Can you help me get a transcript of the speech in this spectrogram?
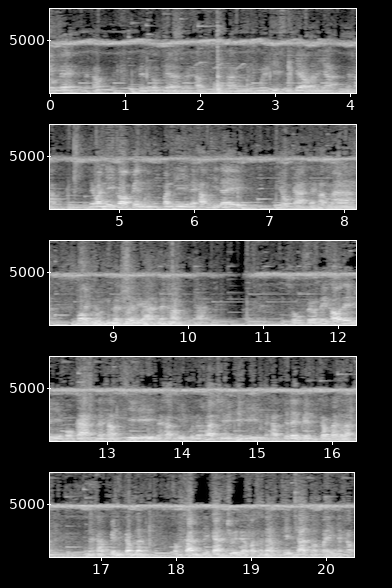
จ้าแม่นะครับ เป็นตัวแทนนะครับของทางมูลนิธิสีแก้วอริยะนะครับ ในวันนี้ก็เป็นวันดีนะครับที่ได้มีโอกาสนะครับมามอบทุนเพื่อช่วยเหลือนะครับทางส่งเสริมให้เขาได้มีโอกาสนะครับที่ดีนะครับ มีคุณภาพชีวิตที่ดีนะครับ จะได้เป็นกำลังหลักนะครับ เป็นกำลังสำคัญในการช่วยเหลือพัฒนาประเทศชาติต่อไปนะครับ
